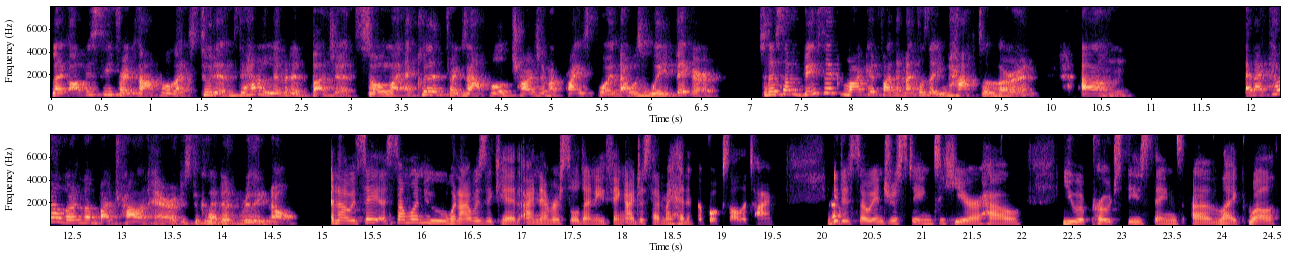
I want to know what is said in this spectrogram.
Like obviously, for example, like students, they had a limited budget. So like I couldn't, for example, charge them a price point that was way bigger. So there's some basic market fundamentals that you have to learn. Um, and I kind of learned them by trial and error just because I didn't really know. And I would say, as someone who, when I was a kid, I never sold anything. I just had my head in the books all the time. Yeah. It is so interesting to hear how you approach these things of like, well,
